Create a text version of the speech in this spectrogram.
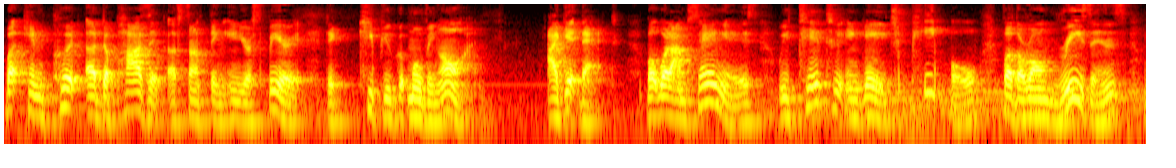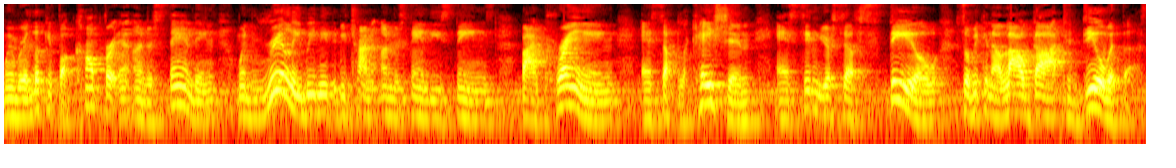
but can put a deposit of something in your spirit to keep you moving on. I get that. But what I'm saying is, we tend to engage people for the wrong reasons when we're looking for comfort and understanding, when really we need to be trying to understand these things by praying and supplication and sitting yourself still so we can allow God to deal with us.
